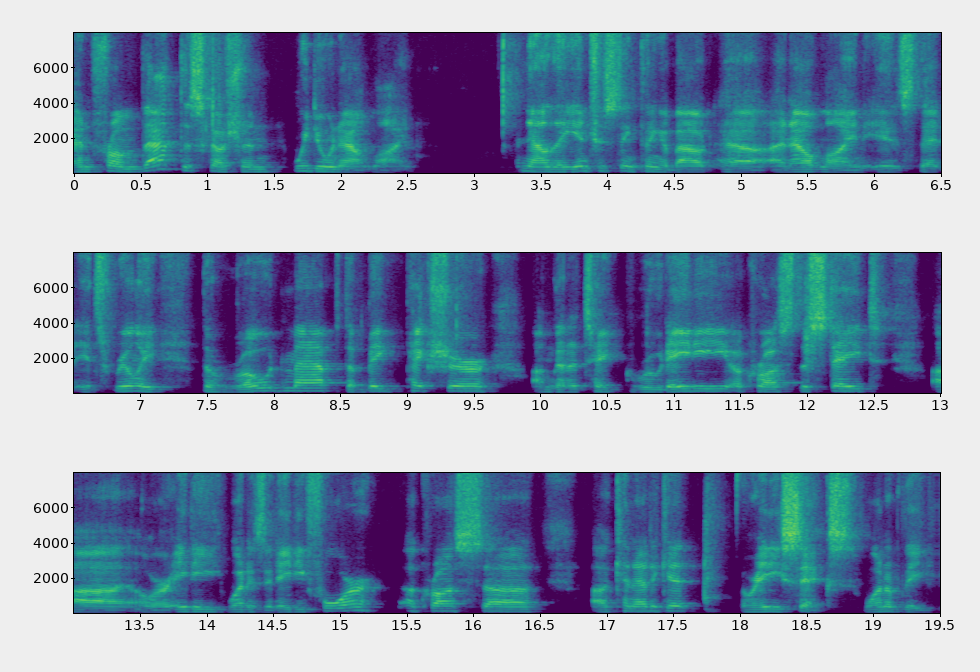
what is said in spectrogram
And from that discussion, we do an outline. Now, the interesting thing about uh, an outline is that it's really the roadmap, the big picture. I'm going to take Route 80 across the state, uh, or 80, what is it, 84 across uh, uh Connecticut, or 86, one of the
